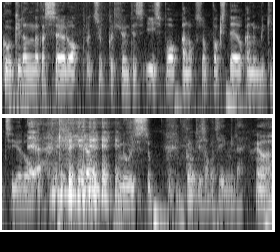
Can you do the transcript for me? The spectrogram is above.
kuukilerneqassaaluarput sukkulluun tas e-sport qanorsurpok staave qanumikitigaluarput tekkan nuissupput. куклисокутингила Ja.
